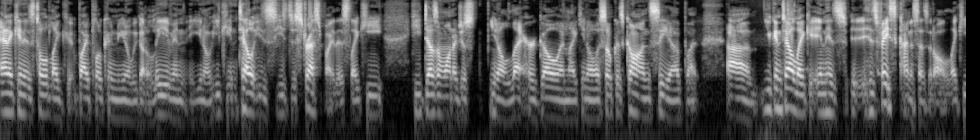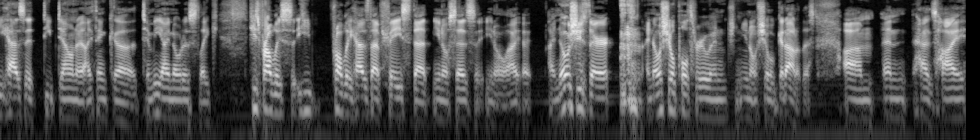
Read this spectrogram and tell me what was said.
Anakin is told like by Plo Koon, you know, we got to leave, and you know he can tell he's he's distressed by this. Like he he doesn't want to just you know let her go and like you know Ahsoka's gone, see ya. But um, you can tell like in his his face kind of says it all. Like he has it deep down. I think uh, to me, I noticed like he's probably he probably has that face that you know says you know I. I I know she's there. I know she'll pull through, and you know she'll get out of this. Um, and has high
